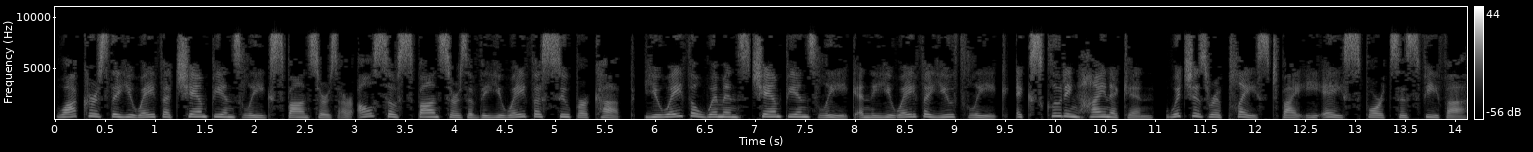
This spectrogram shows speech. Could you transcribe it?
Walkers The UEFA Champions League sponsors are also sponsors of the UEFA Super Cup, UEFA Women's Champions League and the UEFA Youth League excluding Heineken, which is replaced by EA Sports' FIFA.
